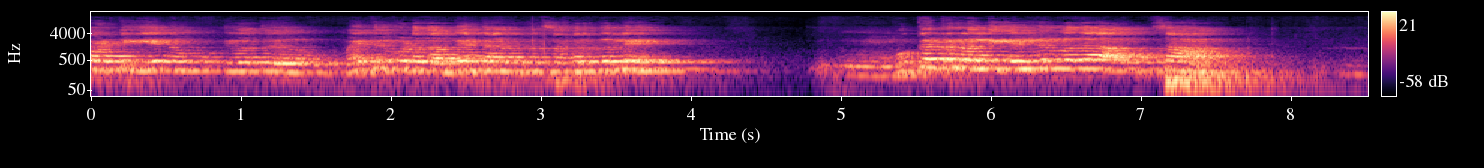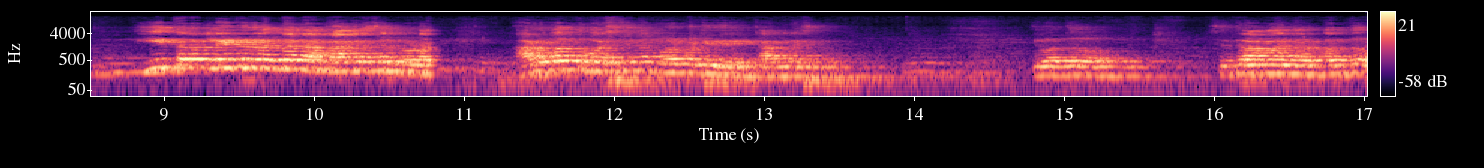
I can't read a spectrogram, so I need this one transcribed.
ಪಾರ್ಟಿಗೆ ಏನು ಇವತ್ತು ಮೈತ್ರಿಕೂಟದ ಅಭ್ಯರ್ಥಿ ಆದಂತ ಸಂದರ್ಭದಲ್ಲಿ ಹ್ಮ್, ಮುಖಂಡರುಗಳಲ್ಲಿ ಎಲ್ಲಿಲ್ಲದ ಉತ್ಸಾಹ. ಈ ತರ ಲೀಡರ್ಗಳನ್ನ ನಾವು ಕಾಂಗ್ರೆಸ್ ಅಲ್ಲಿ ನೋಡ ಅರವತ್ತು ವರ್ಷದಿಂದ ನೋಡ್ಬಿಟ್ಟಿದ್ದೀರಿ ಕಾಂಗ್ರೆಸ್ ಇವತ್ತು ಸಿದ್ದರಾಮಯ್ಯನವ್ರು ಬಂದು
